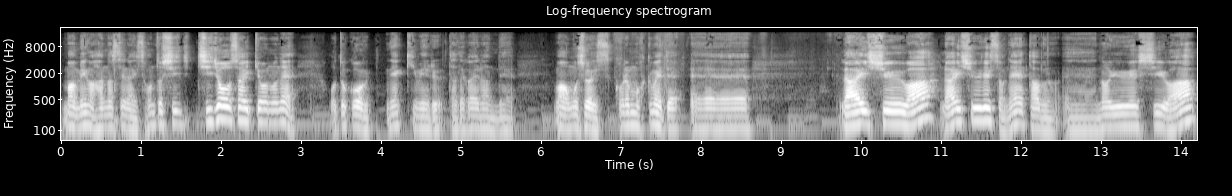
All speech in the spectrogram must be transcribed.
まあ目が離せないです。本当地上最強のね、男をね、決める戦いなんで、まあ面白いです。これも含めて、えー、来週は、来週ですよね、多分、えー、の USC は、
